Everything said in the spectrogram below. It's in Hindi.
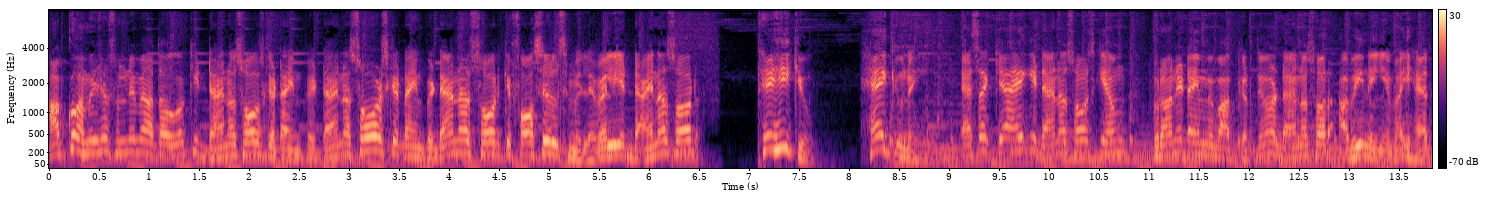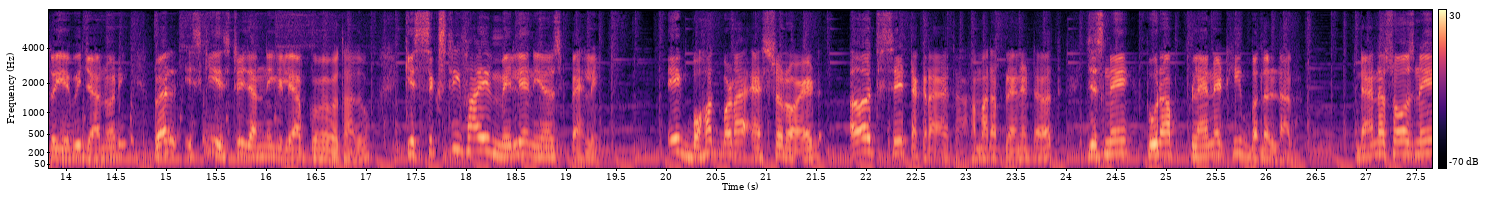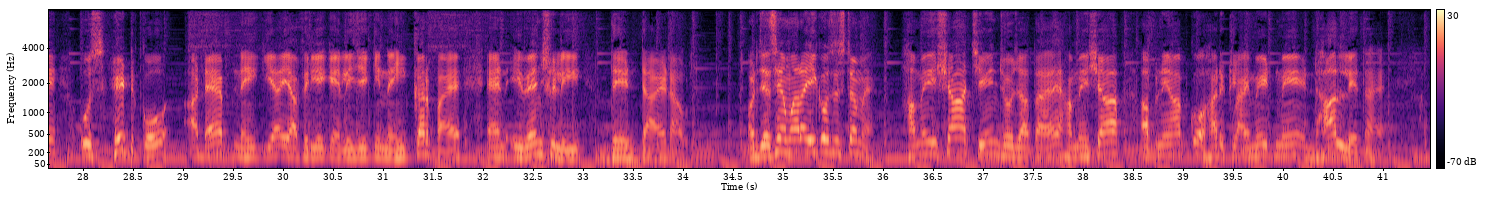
आपको हमेशा सुनने में आता होगा कि डायनासोर्स के टाइम पे डायनासोर्स के टाइम पे डायनासोर के फॉसिल्स मिले। वेल ये डायनासोर थे ही क्यों? है क्यों नहीं? ऐसा क्या है कि डायनासोर्स की हम पुराने टाइम में बात करते हैं और डायनासोर अभी नहीं है भाई, है तो ये भी जानवरी वेल इसकी हिस्ट्री जानने के लिए आपको मैं बता दूँ कि 65 मिलियन ईयर्स पहले एक बहुत बड़ा एस्टेरॉयड अर्थ से टकराया था, हमारा प्लेनेट अर्थ जिसने पूरा प्लेनेट ही बदल डाला। डायनासोर्स ने उस हिट को अडेप्ट नहीं किया या फिर ये कह लीजिए कि नहीं कर पाए and eventually they died out और जैसे हमारा इकोसिस्टम है, हमेशा चेंज हो जाता है, हमेशा अपने आप को हर क्लाइमेट में ढाल लेता है।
